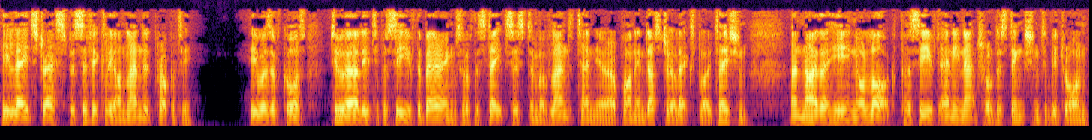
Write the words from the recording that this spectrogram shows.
he laid stress specifically on landed property. He was, of course, too early to perceive the bearings of the state system of land tenure upon industrial exploitation, and neither he nor Locke perceived any natural distinction to be drawn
